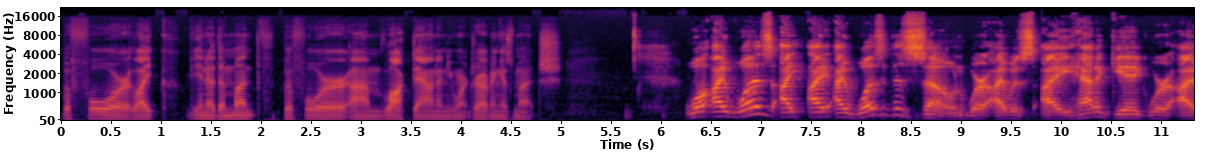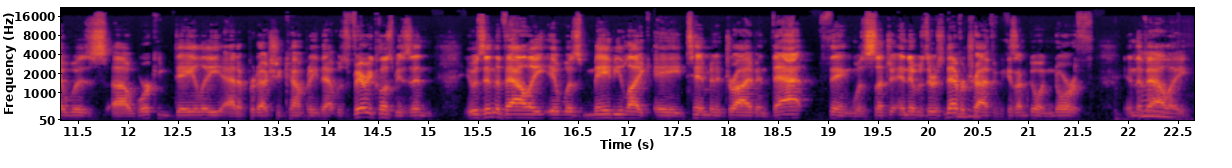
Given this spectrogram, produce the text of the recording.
before, like, you know, the month before um, lockdown and you weren't driving as much? Well, I was I, I, I was in this zone where I was I had a gig where I was uh, working daily at a production company that was very close to me. It was in it was in the valley. It was maybe like a ten minute drive, and that thing was such a and it was there was never traffic because I'm going north in the valley.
